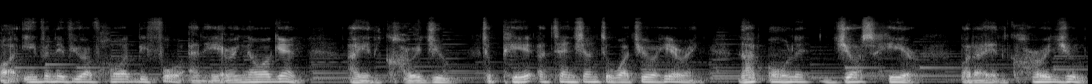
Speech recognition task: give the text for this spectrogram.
or even if you have heard before and hearing now again, I encourage you to pay attention to what you're hearing. Not only just hear, but I encourage you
